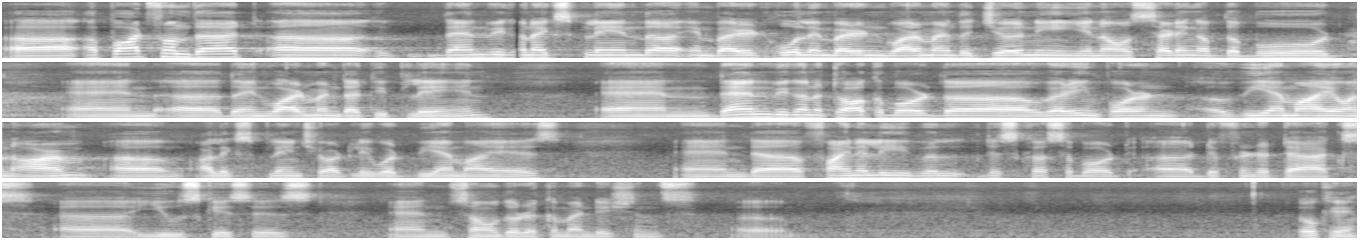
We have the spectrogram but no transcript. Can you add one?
Uh, apart from that, uh, then we're going to explain the embedded whole embedded environment, the journey, you know, setting up the board and uh, the environment that we play in. And then we're going to talk about the very important uh, VMI on ARM. Uh, I'll explain shortly what VMI is. And uh, finally, we'll discuss about uh, different attacks, uh, use cases, and some of the recommendations. Um, okay.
